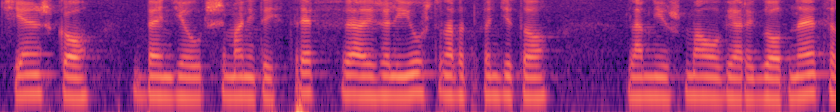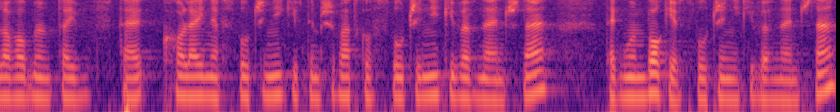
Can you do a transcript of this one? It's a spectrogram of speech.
Ciężko będzie utrzymanie tej strefy, a jeżeli już, to nawet będzie to dla mnie już mało wiarygodne. Celowałbym tutaj w te kolejne współczynniki, w tym przypadku współczynniki wewnętrzne, te głębokie współczynniki wewnętrzne.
